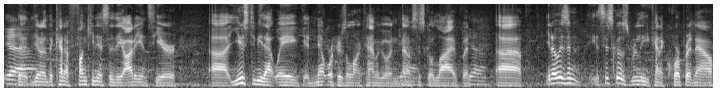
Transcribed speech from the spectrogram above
yeah. the, you know the kind of funkiness of the audience here uh, used to be that way at Networkers a long time ago, and yeah. now Cisco Live, but. Yeah. Uh, you know, isn't Cisco's really kind of corporate now?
